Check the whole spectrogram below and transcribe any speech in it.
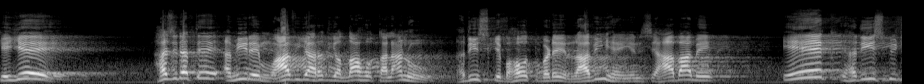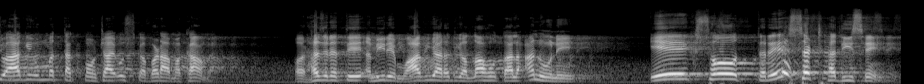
कि ये हज़रत अमीर मुआविया रदी अल्लाह तु हदीस के बहुत बड़े रावी हैं, यानी सहाबा में एक हदीस भी जो आगे उम्मत तक पहुँचाए, उसका बड़ा मकाम है। और हज़रत अमीर मुआविया रदी अल्लाह तु ने एक सौ तिरसठ हदीसें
